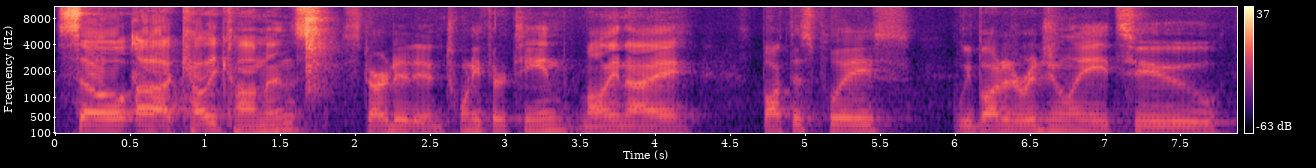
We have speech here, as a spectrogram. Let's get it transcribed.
So, uh, Commons started in 2013. Molly and I bought this place. We bought it originally to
